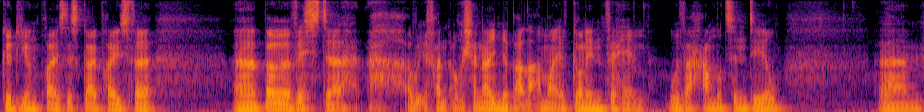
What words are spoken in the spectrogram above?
good young players. This guy plays for uh, Boa Vista. If I, I wish I'd known about that, I might have gone in for him with a Hamilton deal. Um,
